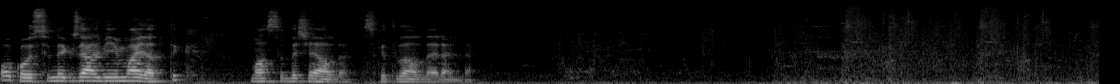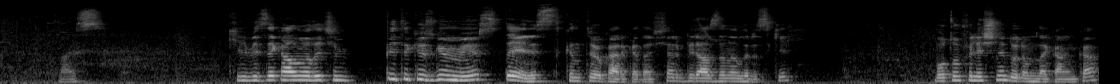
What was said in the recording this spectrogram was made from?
O kostümde güzel bir invite attık. Master'da şey aldı. Scuttle aldı herhalde. Nice. Kill bizde kalmadığı için bir tık üzgün müyüz? Değiliz. Sıkıntı yok arkadaşlar. Birazdan alırız kill. Botun flash ne durumda kanka?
